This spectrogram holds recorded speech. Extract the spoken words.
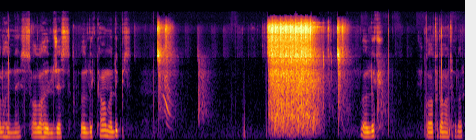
İnşallah ölmeyiz. Allah öleceğiz. Öldük tamam öldük biz. Öldük. Galatadan atıyorlar.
